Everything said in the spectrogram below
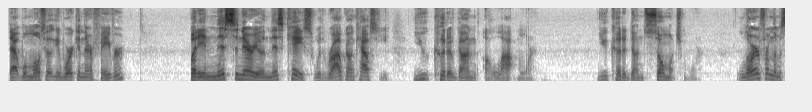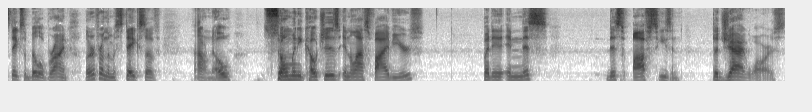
that will most likely work in their favor. But in this scenario, in this case with Rob Gronkowski, you could have gone a lot more. You could have done so much more. Learn from the mistakes of Bill O'Brien. Learn from the mistakes of, I don't know, so many coaches in the last five years. But in, in this this off season, the Jaguars,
